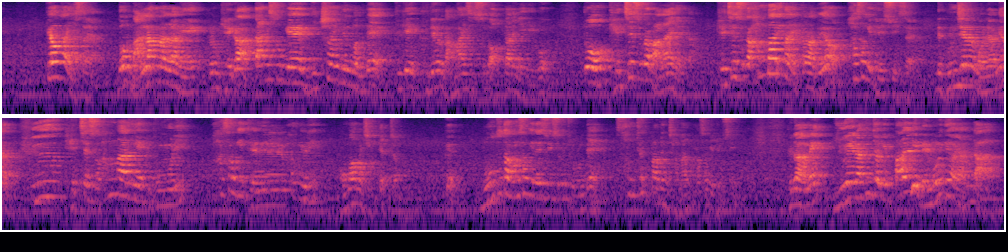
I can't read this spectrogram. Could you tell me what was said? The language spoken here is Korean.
뼈가 있어요. 너무 말랑말랑해. 그럼 걔가 땅 속에 묻혀 있는 건데 그게 그대로 남아 있을 수가 없다는 얘기고 또 개체수가 많아야 된다. 개체수가 한 마리만 있더라도요 화석이 될 수 있어요. 근데 문제는 뭐냐면 그 개체수 한 마리의 그 동물이 화석이 될 확률이 어마어마하게 적겠죠. 그 모두 다 화석이 될 수 있으면 좋은데 선택받은 자만 화석이 될 수 있는. 그 다음에 유해나 흔적이 빨리 메모리되어야 한다.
